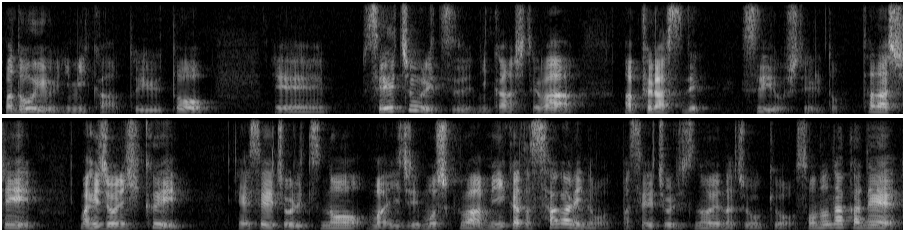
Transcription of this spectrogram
まあ、どういう意味かというと、えー、成長率に関しては、まあ、プラスで推移をしていると。ただし、まあ、非常に低い成長率の維持もしくは右肩下がりの成長率のような状況。その中で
